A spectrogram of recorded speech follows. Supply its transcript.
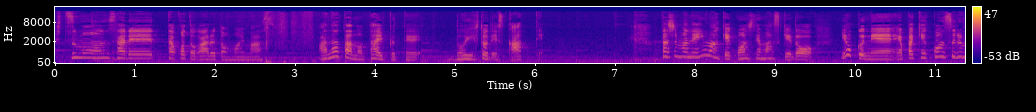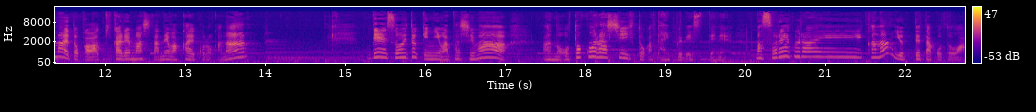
質問されたことがあると思います。あなたのタイプってどういう人ですかって。私もね今結婚してますけどよくねやっぱり結婚する前とかは聞かれましたね若い頃かな。でそういう時に私はあの男らしい人がタイプですってね。まあそれぐらいかな？言ってたことは。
